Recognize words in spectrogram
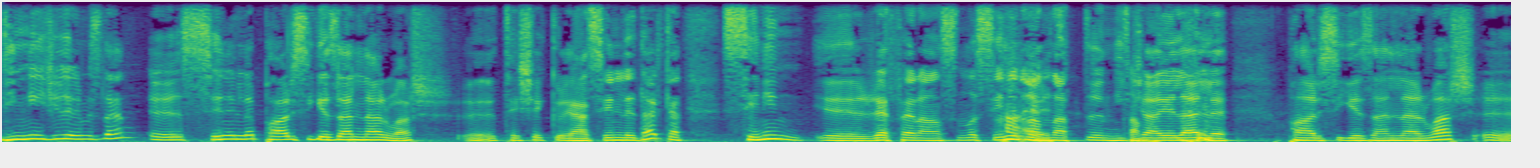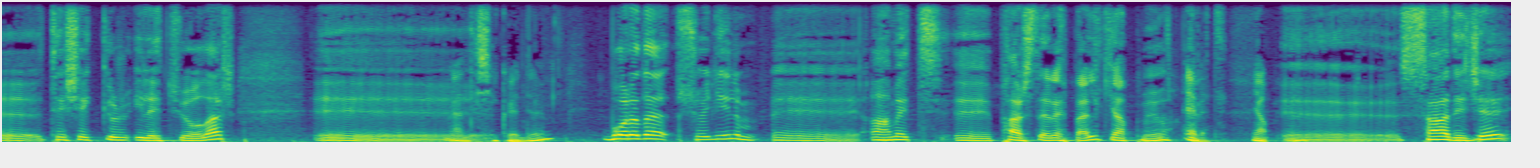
dinleyicilerimizden e, seninle Paris'i gezenler var. E, teşekkür yani seninle derken senin e, referansında senin ha, evet. anlattığın hikayelerle Paris'i gezenler var. E, teşekkür iletiyorlar. E, ben teşekkür ederim. Bu arada söyleyelim e, Ahmet e, Paris'te rehberlik yapmıyor. Evet. Yap. E, sadece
